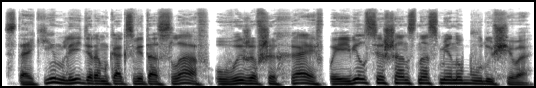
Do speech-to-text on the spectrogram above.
С таким лидером, как Святослав, у выживших хаев появился шанс на смену будущего.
